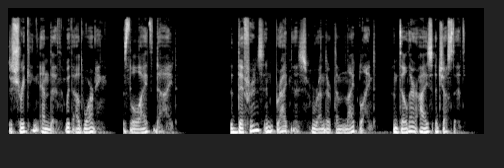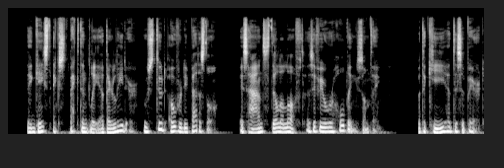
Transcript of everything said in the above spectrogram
The shrieking ended without warning as the light died. The difference in brightness rendered them night blind until their eyes adjusted. They gazed expectantly at their leader, who stood over the pedestal, his hand still aloft as if he were holding something. But the key had disappeared.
